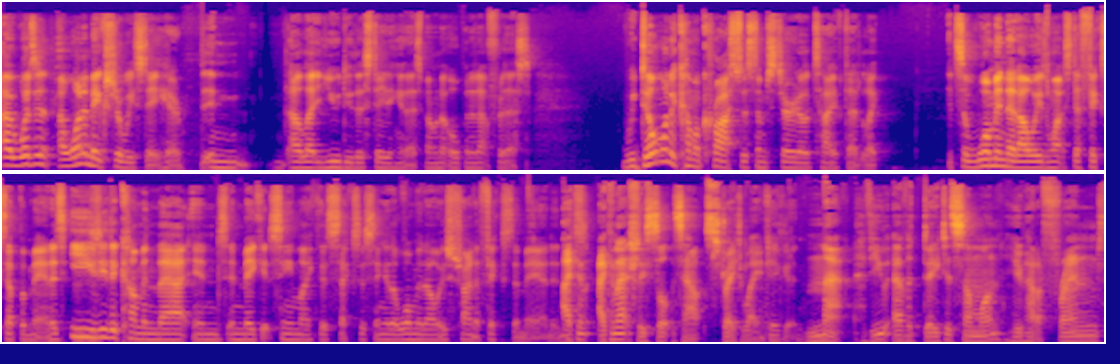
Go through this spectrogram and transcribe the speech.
I wasn't. I want to make sure we stay here, and I'll let you do the stating of this. But I'm going to open it up for this. We don't want to come across with some stereotype that like it's a woman that always wants to fix up a man. It's mm-hmm. easy to come in that and and make it seem like this sexist thing of the woman always trying to fix the man. And I can I can actually sort this out straight away. Okay, good. Matt, have you ever dated someone who had a friend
